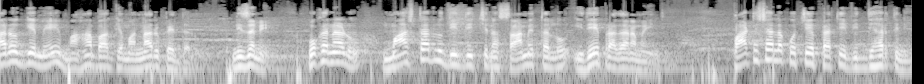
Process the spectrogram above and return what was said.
ఆరోగ్యమే మహాభాగ్యం అన్నారు పెద్దలు. నిజమే ఒకనాడు మాస్టర్లు దిద్దిచ్చిన సామెతల్లో ఇదే ప్రధానమైంది. పాఠశాలకు వచ్చే ప్రతి విద్యార్థిని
